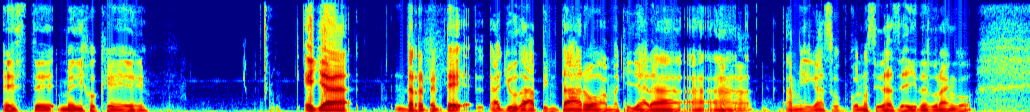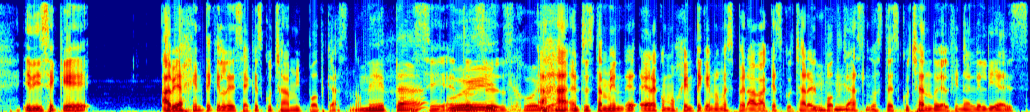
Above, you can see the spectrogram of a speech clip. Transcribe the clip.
este, me dijo que ella de repente ayuda a pintar o a maquillar a, a- amigas o conocidas de ahí de Durango. Y dice que había gente que le decía que escuchaba mi podcast, ¿no? Neta. Sí, entonces, joya. ajá, entonces también e- era como gente que no me esperaba que escuchara el podcast, lo está escuchando y al final del día es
